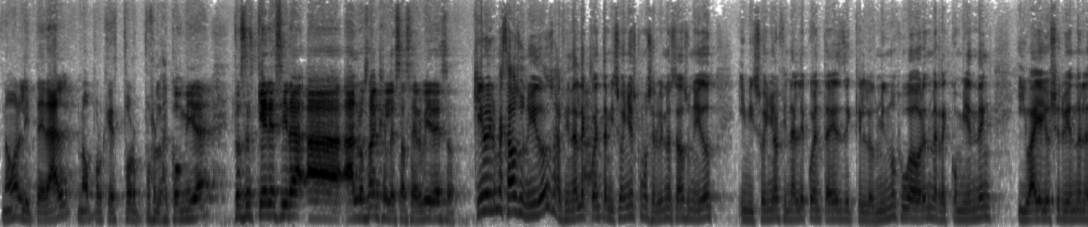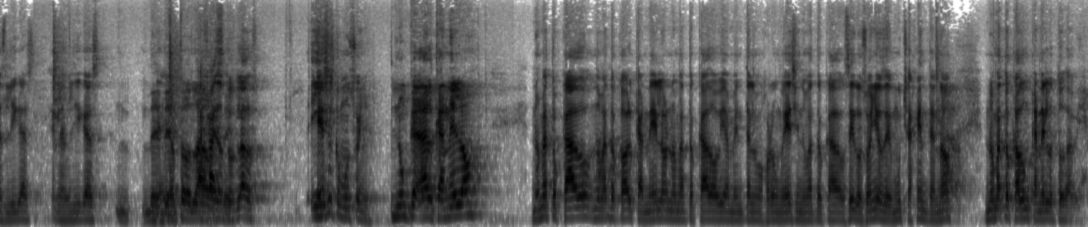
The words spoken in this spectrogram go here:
¿no? Literal, ¿no? Porque es por, por la comida. Entonces quieres ir a, a- a Los Ángeles a servir eso. Quiero irme a Estados Unidos, al final de cuentas, mi sueño es como servir en Estados Unidos y mi sueño al final de cuentas es de que los mismos jugadores me recomienden y vaya yo sirviendo en las ligas, en las ligas De- de otros lados, Ajá, de sí. otros lados. Y- Eso es como un sueño. Nunca al Canelo. No me ha tocado, no me ha tocado el Canelo, no me ha tocado obviamente a lo mejor un Messi, no me ha tocado, digo, sueños de mucha gente, ¿no? No me ha tocado un Canelo todavía.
